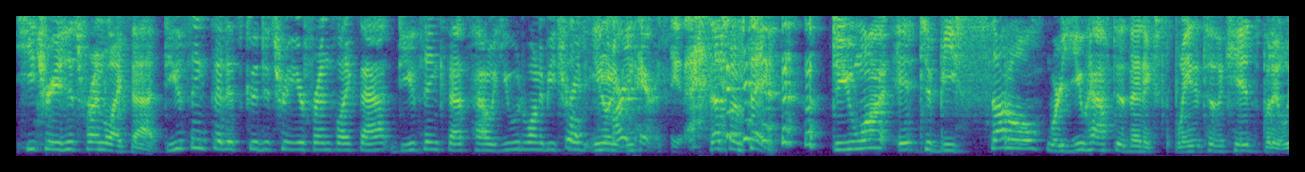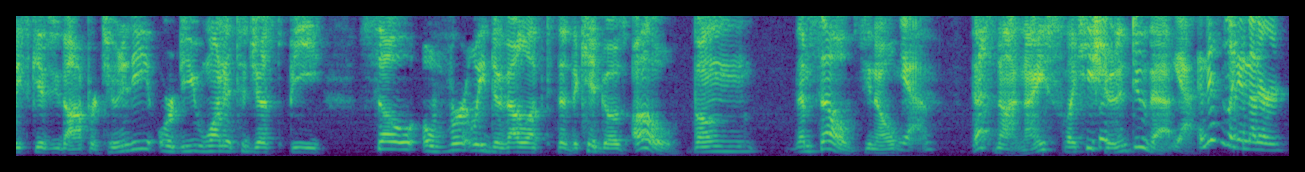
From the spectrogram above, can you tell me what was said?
he treated his friend like that do you think that it's good to treat your friends like that do you think that's how you would want to be Well, treated you know what smart i mean parents do that. that's what I'm saying. Do you want it to be subtle where you have to then explain it to the kids, but at least gives you the opportunity? Or do you want it to just be so overtly developed that the kid goes, oh, bone themselves, you know? yeah. That's not nice. Like, he shouldn't do that. Yeah, and this is like another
